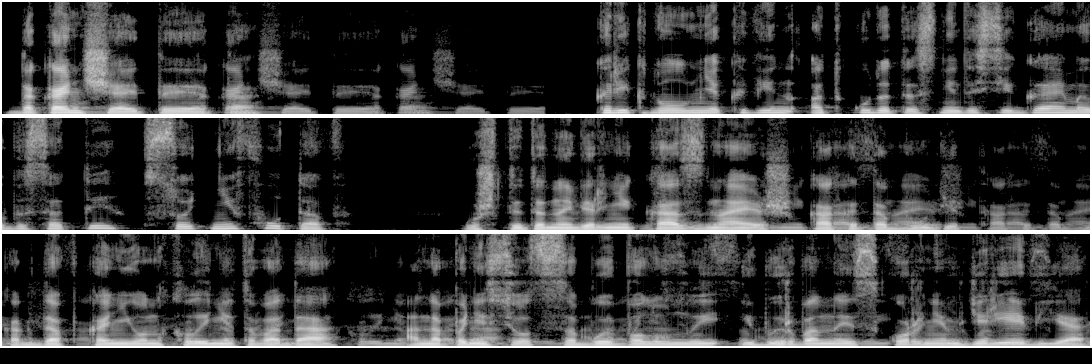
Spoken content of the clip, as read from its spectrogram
«Докончай ты это!» «Докончай ты это!» — крикнул мне Квин откуда-то с недосягаемой высоты в сотни футов. Уж ты-то наверняка знаешь, как это будет. Когда в каньон хлынет вода, она понесет с собой валуны и вырванные с корнем деревья,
